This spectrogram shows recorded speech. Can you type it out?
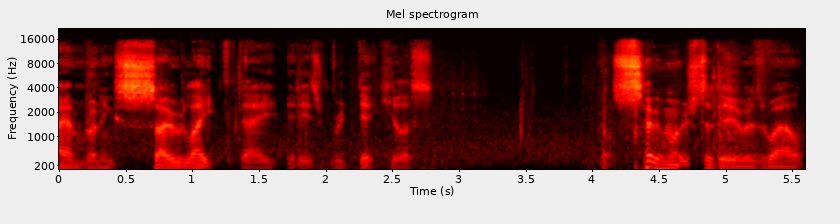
I am running so late today, it is ridiculous. Got so much to do as well.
